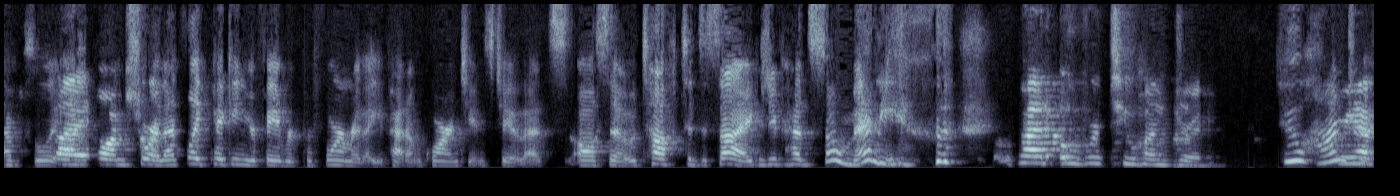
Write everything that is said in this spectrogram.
Absolutely. But, oh, I'm sure that's like picking your favorite performer that you've had on quarantunes too. That's also tough to decide because you've had so many. We've had over 200. 200. We have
